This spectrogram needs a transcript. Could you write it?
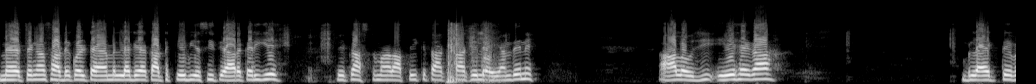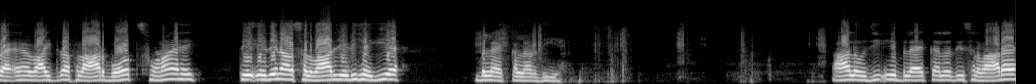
ਮੈਚਿੰਗਾਂ ਸਾਡੇ ਕੋਲ ਟਾਈਮ ਲੱਗਿਆ ਕੱਟ ਕੇ ਵੀ ਅਸੀਂ ਤਿਆਰ ਕਰੀਏ ਤੇ ਕਸਟਮਰ ਆਪੇ ਕਟਾ ਕਟਾ ਕੇ ਲੈ ਜਾਂਦੇ ਨੇ। ਆ ਲਓ ਜੀ ਇਹ ਹੈਗਾ ਬਲੈਕ ਤੇ ਵਾਈਟ ਦਾ ਫਲਾਰ ਬਹੁਤ ਸੋਹਣਾ ਹੈ ਇਹ ਤੇ ਇਹਦੇ ਨਾਲ ਸਲਵਾਰ ਜਿਹੜੀ ਹੈਗੀ ਹੈ ਬਲੈਕ ਕਲਰ ਦੀ ਹੈ। ਆ ਲਓ ਜੀ ਇਹ ਬਲੈਕ ਕਲਰ ਦੀ ਸਲਵਾਰ ਹੈ।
